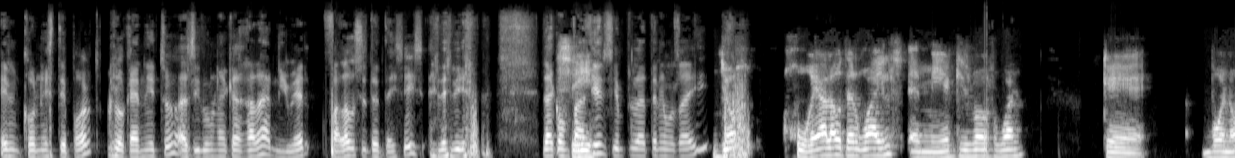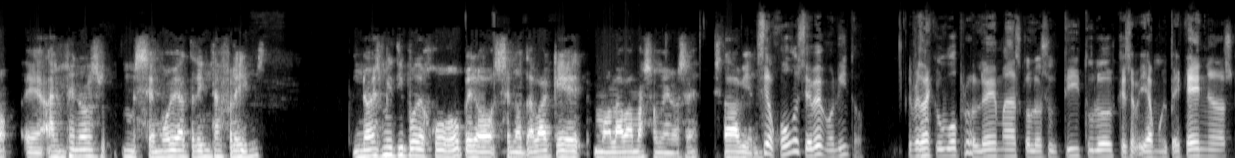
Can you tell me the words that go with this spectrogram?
en- con este port, lo que han hecho ha sido una cagada a nivel Fallout 76. Es decir, la comparación siempre la tenemos ahí. Yo jugué al Outer Wilds en mi Xbox One, que, bueno, eh, al menos se mueve a 30 frames. No es mi tipo de juego, pero se notaba que molaba más o menos, ¿eh? Estaba bien. Sí, el juego se ve bonito. Es verdad que hubo problemas con los subtítulos, que se veían muy pequeños.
